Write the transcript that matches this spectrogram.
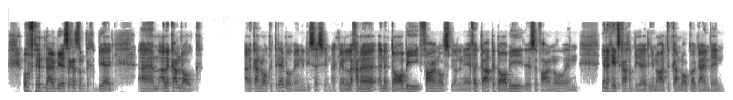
of dit nou besig is om te gebeur. Ehm um, hulle kan dalk hulle kan dalk 'n treble wen in die seisoen. Ek meen hulle gaan 'n in 'n derby final speel in die FA Cup. 'n Derby is 'n final en enigiets kan gebeur. United kan dalk 'n game wen.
